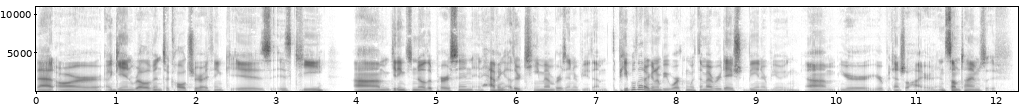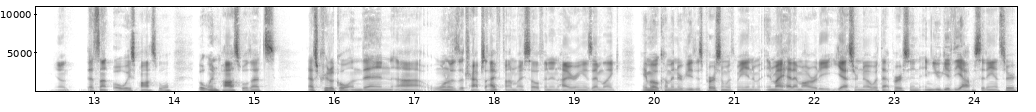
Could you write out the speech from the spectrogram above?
that are again relevant to culture. I think is is key. Um, getting to know the person and having other team members interview them. The people that are going to be working with them every day should be interviewing um, your your potential hire. And sometimes, if you know that's not always possible, but when possible, that's that's critical. And then uh, one of the traps I've found myself in in hiring is I'm like, hey Mo, come interview this person with me, and in my head I'm already yes or no with that person, and you give the opposite answer.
